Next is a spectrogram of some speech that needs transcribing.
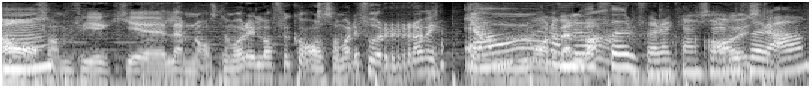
Mm. som fick eh, lämna oss. Nu var det Loffe Karlsson, var det förra veckan? Ja, var det väl det var va? förrförra kanske. Ja, eller förra.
